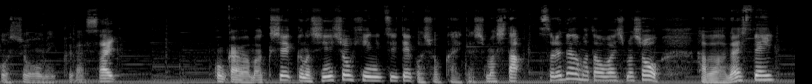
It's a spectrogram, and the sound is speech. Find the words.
ご賞味ください。今回はマックシェイクの新商品についてご紹介いたしました。それではまたお会いしましょう。Have a nice day!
